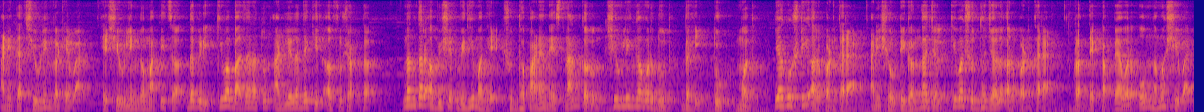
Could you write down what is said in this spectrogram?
आणि त्यात शिवलिंग ठेवा. हे शिवलिंग मातीचं दगडी किंवा बाजारातून आणलेलं देखील असू शकतं. नंतर अभिषेक विधीमध्ये शुद्ध पाण्याने स्नान करून शिवलिंगावर दूध दही तूप मध या गोष्टी अर्पण करा आणि शेवटी गंगाजल किंवा शुद्ध जल अर्पण करा. प्रत्येक टप्प्यावर ओम नमः शिवाय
